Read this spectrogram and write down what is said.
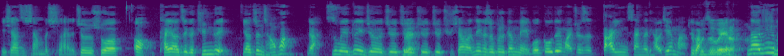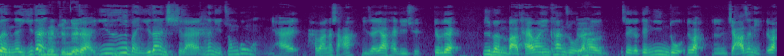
一下子想不起来了，就是说，哦，他要这个军队要正常化，对吧？自卫队就就就就就取消了。那个时候不是跟美国勾兑嘛，就是答应三个条件嘛，对吧？不自卫了。那日本呢？一旦军队对啊，一日本一旦起来，那你中共你还还玩个啥？你在亚太地区，对不对？日本把台湾一看住，然后这个跟印度，对吧？嗯，夹着你，对吧？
